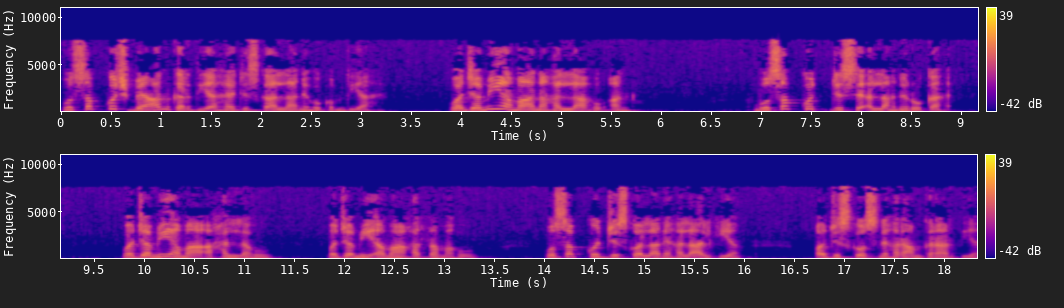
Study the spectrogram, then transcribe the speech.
وہ سب کچھ بیان کر دیا ہے جس کا اللہ نے حکم دیا ہے۔ وہ جمی اما نہ اللہ ان وہ سب کچھ جس سے اللہ نے روکا ہے۔ وہ جمی اما احل و جمی اما حرم ہو وہ سب کچھ جس کو اللہ نے حلال کیا اور جس کو اس نے حرام کرار دیا۔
